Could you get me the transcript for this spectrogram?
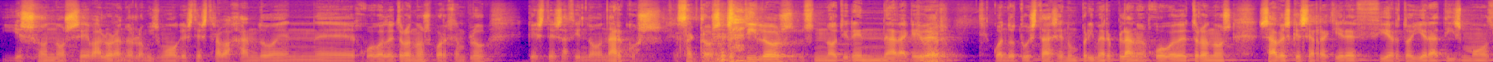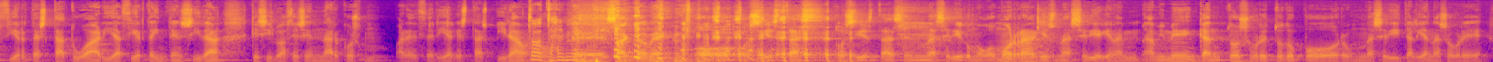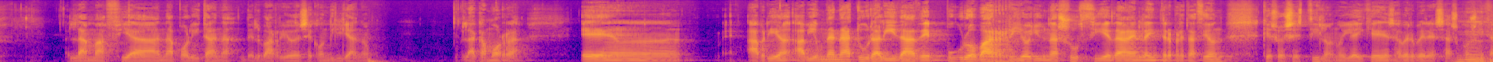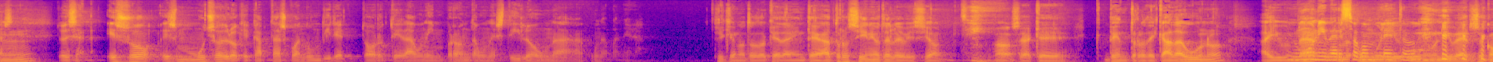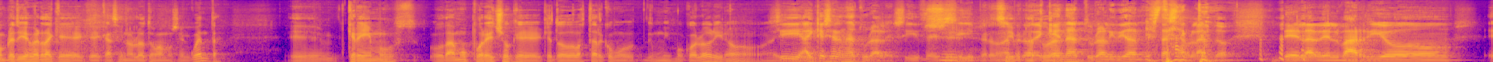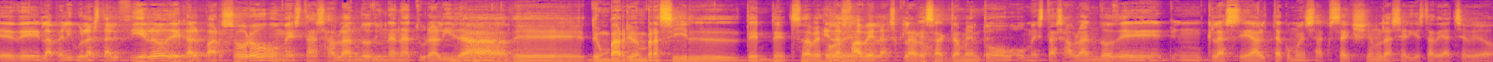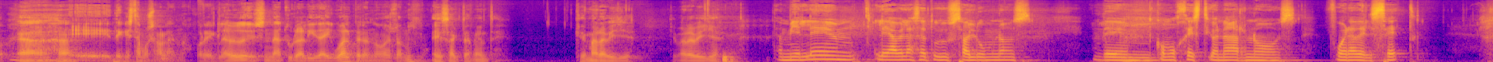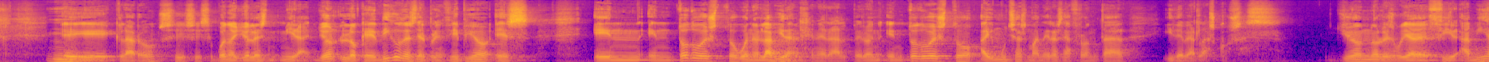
Y eso no se valora, no es lo mismo que estés trabajando en eh, Juego de Tronos, por ejemplo, que estés haciendo narcos. Los estilos no tienen nada que ver. Cuando tú estás en un primer plano en Juego de Tronos, sabes que se requiere cierto hieratismo, cierta estatuaria, cierta intensidad, que si lo haces en narcos mm, parecería que estás pirado. Totalmente. exactamente. O, si estás, o si estás en una serie como Gomorra, que es una serie que a mí me encantó, sobre todo por una serie italiana sobre la mafia napolitana del barrio de Secondigliano la camorra, eh, habría, había una naturalidad de puro barrio y una suciedad en la interpretación, que eso es estilo, ¿no? Y hay que saber ver esas cositas. Entonces, eso es mucho de lo que captas cuando un director te da una impronta, un estilo, una, manera. Sí, que no todo queda en teatro, cine o televisión. o sea que dentro de cada uno hay un universo completo. Un, universo completo y es verdad que, que casi no lo tomamos en cuenta. Eh, creemos o damos por hecho que, todo va a estar como de un mismo color y no. sí, hay que ser naturales. sí, perdona, pero ¿de qué naturalidad me estás hablando? ¿De la del barrio eh, de la película Hasta el cielo, de Calparsoro, o me estás hablando de una naturalidad... De, de un barrio en Brasil, de, ¿sabes? En las favelas, claro. Exactamente. O, me estás hablando de clase alta como en Succession, la serie esta de HBO. Eh, ¿De qué estamos hablando? Porque claro, es naturalidad igual, pero no es lo mismo. Exactamente. Qué maravilla, qué maravilla. También le, le hablas a tus alumnos de mm, cómo gestionarnos fuera del set Eh, claro, sí, sí, sí. Bueno, yo les. Mira, yo lo que digo desde el principio es. En, todo esto, bueno, en la vida en general, pero en, todo esto hay muchas maneras de afrontar y de ver las cosas. Yo no les voy a decir. A mí,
